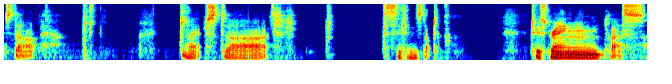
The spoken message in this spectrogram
Start lap start Second dot to string plus.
